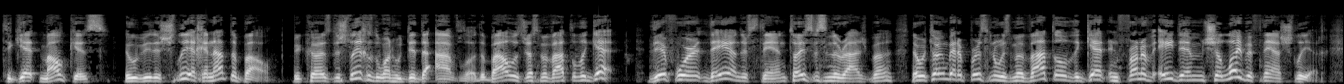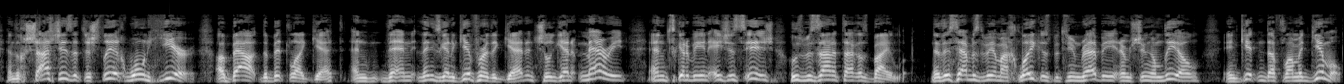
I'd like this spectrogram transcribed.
to get malchus, it would be the shlich and not the baal, because the shlich is the one who did the avla. The baal was just mevatel the get. Therefore, they understand, Toisus in the Rashba, that we're talking about a person who is mevatel the get in front of Adam shaloi b'fnei shliach. And the chash is that the shliach won't hear about the bit like get, and then, then he's going to give her the get, and she'll get married, and it's going to be an Ashes Ish who's mezanat tachas bailu. Now this happens to be a machlokes between Rebbe and Rishon Gamliel in Gittin Daf Lamed Gimel.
